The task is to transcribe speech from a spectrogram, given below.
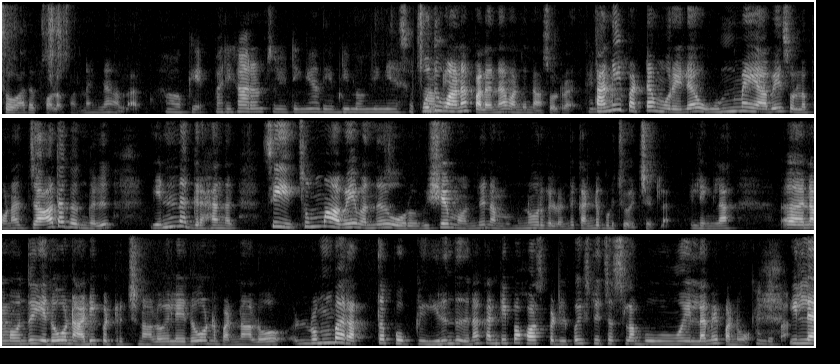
ஸோ அதை ஃபாலோ பண்ணீங்கன்னா நல்லாயிருக்கும் ஓகே. பரிகாரம் சொல்லிட்டீங்க. அது எப்படி மேம் நீங்கள் பொதுவான பலனை வந்து நான் சொல்கிறேன். தனிப்பட்ட முறையில் உண்மையாகவே சொல்ல போனால் ஜாதகங்கள் என்ன கிரகங்கள்? சி சும்மாவே வந்து ஒரு விஷயம் வந்து நம்ம முன்னோர்கள் வந்து கண்டுபிடிச்சி வச்சிடல இல்லைங்களா? நம்ம வந்து ஏதோ ஒன்று அடிபட்டுருச்சுனாலோ இல்லை ஏதோ ஒன்று பண்ணாலோ ரொம்ப ரத்தப்போக்கு இருந்ததுன்னா கண்டிப்பாக ஹாஸ்பிட்டல் போய் ஸ்டிச்சஸ்லாம் போவோம் எல்லாமே பண்ணுவோம். இல்லை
